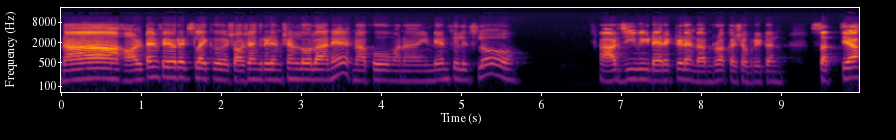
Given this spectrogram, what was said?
నా all time favourites like Shawshank రిడెంప్షన్లో లానే నాకు మన ఇండియన్ ఫిలిమ్స్లో RGV directed and Anurag Kashyap return Satya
